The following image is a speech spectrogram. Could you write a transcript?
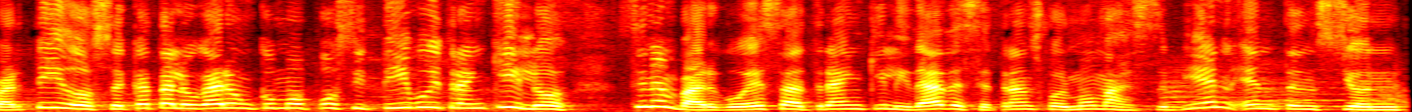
partidos se catalogaron como positivo y tranquilo. Sin embargo, esa tranquilidad se transformó más bien en tensión,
